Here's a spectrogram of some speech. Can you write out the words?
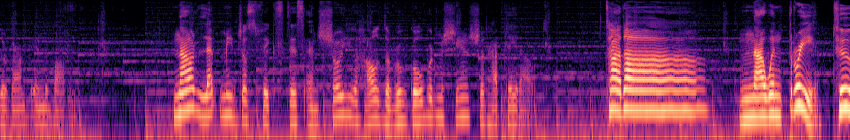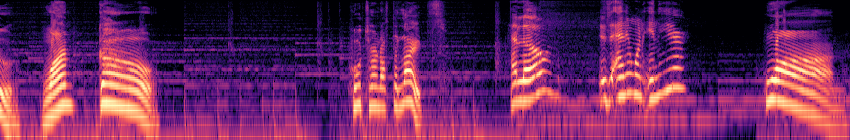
the ramp in the bottom. Now let me just fix this and show you how the Rube Goldberg machine should have played out. Ta-da! Now in 3, 2, 1, go! Who turned off the lights? Hello? Is anyone in here? One!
